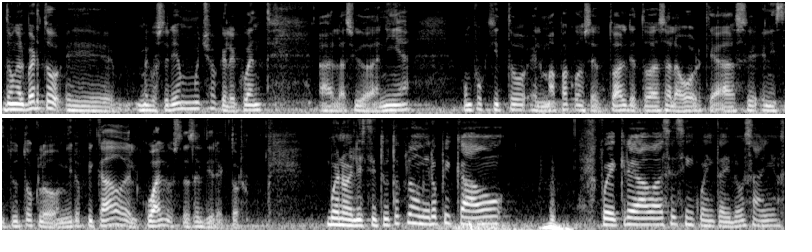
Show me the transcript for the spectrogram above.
Don Alberto, me gustaría mucho que le cuente a la ciudadanía un poquito el mapa conceptual de toda esa labor que hace el Instituto Clodomiro Picado, del cual usted es el director. Bueno, el Instituto Clodomiro Picado fue creado hace 52 años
